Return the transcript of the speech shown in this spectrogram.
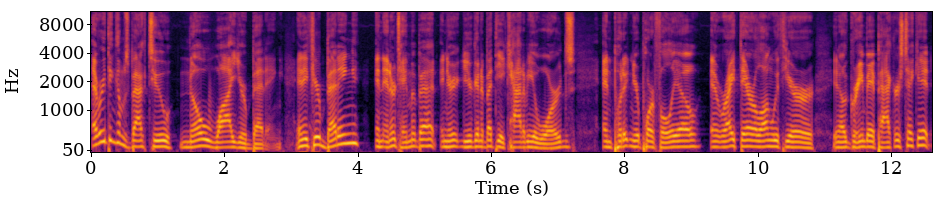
everything comes back to know why you're betting. And if you're betting an entertainment bet and you're you're going to bet the Academy Awards and put it in your portfolio and right there along with your, you know, Green Bay Packers ticket,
